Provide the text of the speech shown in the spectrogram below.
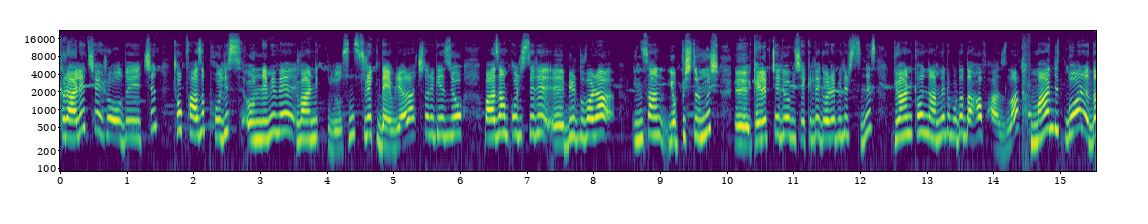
kraliyet şehri olduğu için çok fazla polis önlemi ve güvenlik buluyorsunuz. Sürekli devriye araçları geziyor. Bazen polisleri e, bir duvara insan yapıştırmış, e, kelepçeliyor bir şekilde görebilirsiniz. Güvenlik önlemleri burada daha fazla. Madrid bu arada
